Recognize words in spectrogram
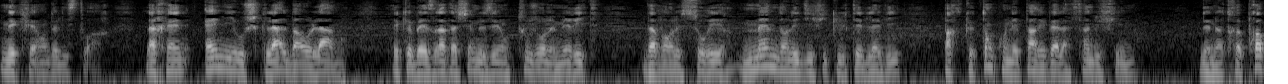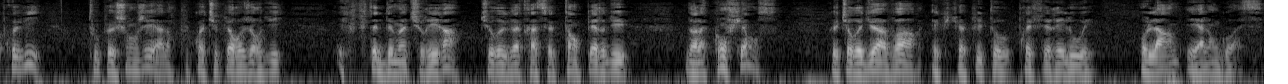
mécréant de l'histoire. La reine En Yushklal Baolam et que Bezrat Hashem nous ayons toujours le mérite d'avoir le sourire même dans les difficultés de la vie parce que tant qu'on n'est pas arrivé à la fin du film de notre propre vie, tout peut changer. Alors pourquoi tu pleures aujourd'hui Et peut-être demain tu riras, tu regretteras ce temps perdu dans la confiance que tu aurais dû avoir et que tu as plutôt préféré louer aux larmes et à l'angoisse.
